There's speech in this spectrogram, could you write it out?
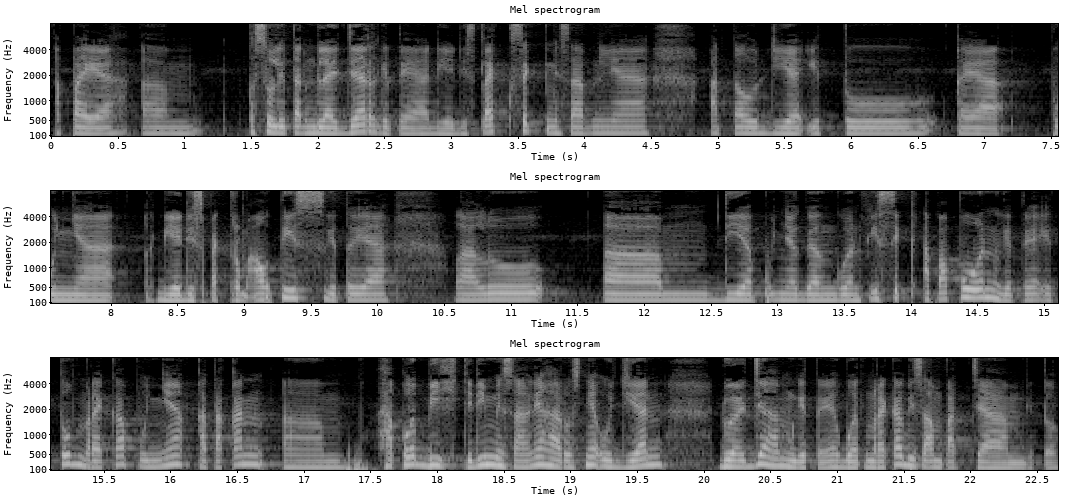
apa ya um, kesulitan belajar gitu ya. Dia disleksik misalnya atau dia itu kayak punya dia di spektrum autis gitu ya. Lalu um, dia punya gangguan fisik apa pun gitu ya itu mereka punya katakan um, hak lebih. Jadi misalnya harusnya ujian dua jam gitu ya buat mereka bisa empat jam gitu.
